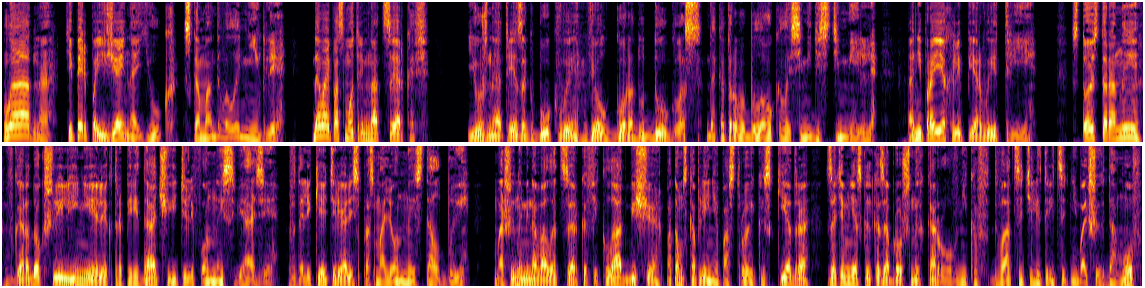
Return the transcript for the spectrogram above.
«Ладно, теперь поезжай на юг», — скомандовала Нигли. «Давай посмотрим на церковь». Южный отрезок буквы вел к городу Дуглас, до которого было около 70 миль. Они проехали первые три. С той стороны в городок шли линии электропередачи и телефонной связи. Вдалеке терялись просмоленные столбы — Машина миновала церковь и кладбище, потом скопление построек из кедра, затем несколько заброшенных коровников, двадцать или тридцать небольших домов,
